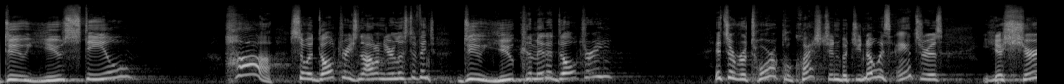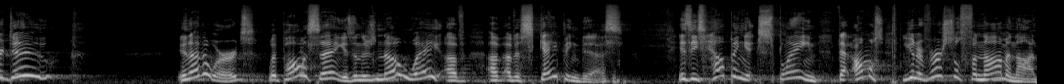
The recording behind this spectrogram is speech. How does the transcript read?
Do you steal? Huh, so adultery is not on your list of things. Do you commit adultery? It's a rhetorical question, but you know his answer is, you sure do. In other words, what Paul is saying is, and there's no way of, of, of escaping this, is he's helping explain that almost universal phenomenon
